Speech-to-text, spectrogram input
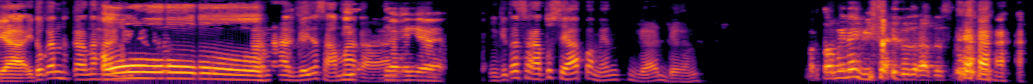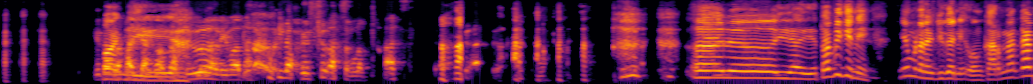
Ya itu kan karena harganya Oh, karena harganya sama iya, kan. iya, iya. Yang kita 100 siapa men? Nggak ada kan. McTominay bisa itu 100 bro. Kita perpanjang Wajib. kontrak dulu lah 5 tahun habis itu langsung lepas. Aduh, iya iya. Tapi gini, ini menarik juga nih, Ong, karena kan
